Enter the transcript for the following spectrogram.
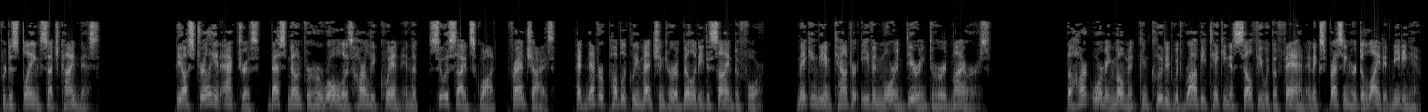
for displaying such kindness. The Australian actress, best known for her role as Harley Quinn in the Suicide Squad franchise, had never publicly mentioned her ability to sign before, making the encounter even more endearing to her admirers. The heartwarming moment concluded with Robbie taking a selfie with a fan and expressing her delight at meeting him.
